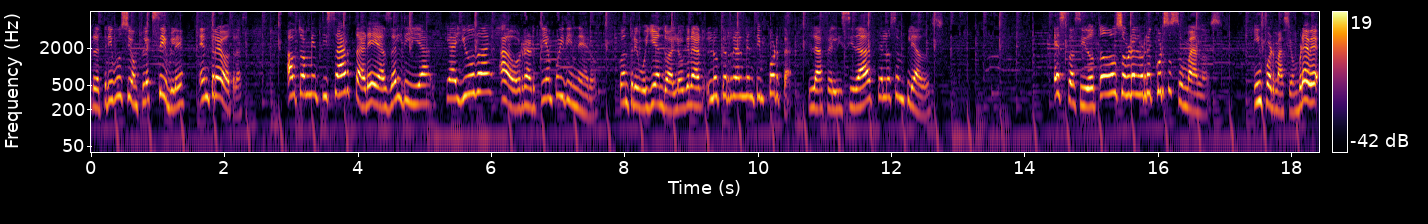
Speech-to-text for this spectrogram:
retribución flexible, entre otras. Automatizar tareas del día que ayudan a ahorrar tiempo y dinero, contribuyendo a lograr lo que realmente importa, la felicidad de los empleados. Esto ha sido todo sobre los recursos humanos. Información breve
